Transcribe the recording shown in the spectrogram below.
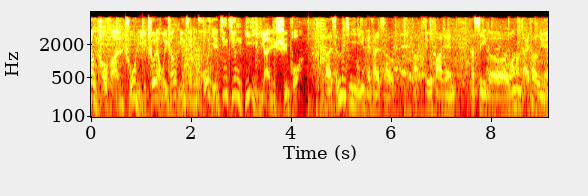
网上逃犯处理车辆违章，民警火眼金睛一眼识破。在身份信息进行核查的时候，啊，就发现他是一个网上在逃人员。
